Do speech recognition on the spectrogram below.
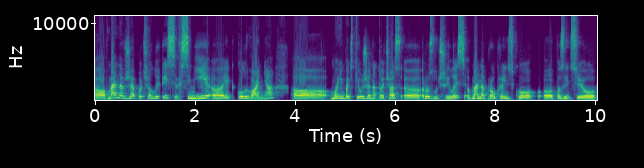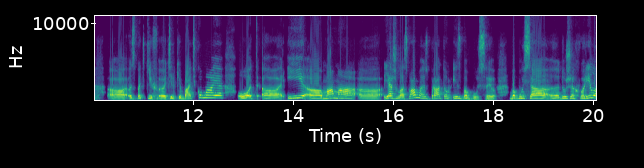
в мене вже почались в сім'ї е, коливання. Мої батьки вже на той час е, розлучились. В мене про українську е, позицію з батьків тільки батько має. От і мама, я жила з мамою, з братом і з бабусею. Бабуся дуже хворіла,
